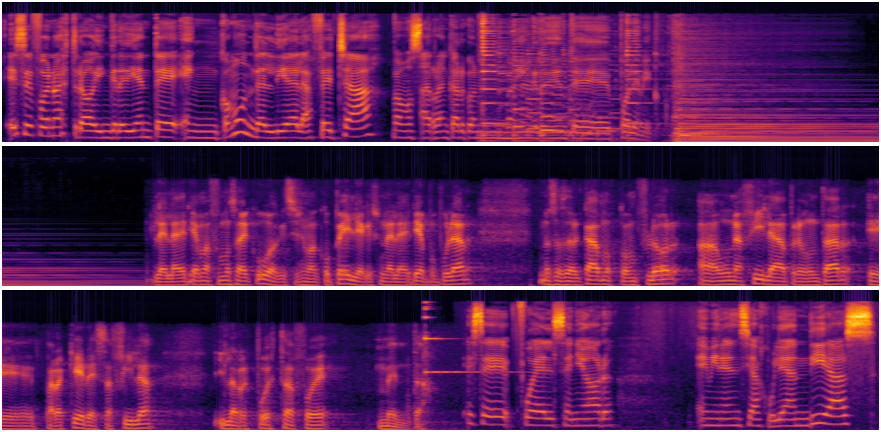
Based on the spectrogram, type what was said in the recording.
Ese fue nuestro ingrediente en común del día de la fecha. Vamos a arrancar con un ingrediente polémico. La heladería más famosa de Cuba, que se llama Copelia, que es una heladería popular, nos acercamos con Flor a una fila a preguntar eh, para qué era esa fila y la respuesta fue menta. Ese fue el señor Eminencia Julián Díaz,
